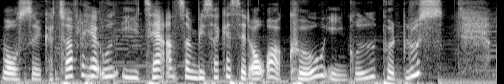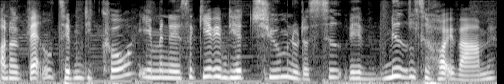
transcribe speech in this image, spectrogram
vores øh, kartofler her ud i tern, som vi så kan sætte over og koge i en gryde på et blus. Og når vandet til dem de koger, jamen, øh, så giver vi dem de her 20 minutters tid ved middel til høj varme.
